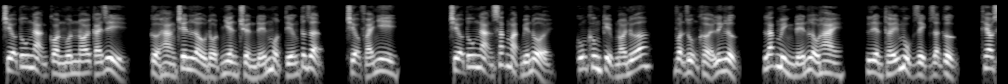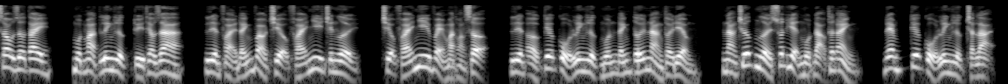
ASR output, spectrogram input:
Triệu tu ngạn còn muốn nói cái gì, cửa hàng trên lầu đột nhiên truyền đến một tiếng tức giận, triệu phái nhi. Triệu tu ngạn sắc mặt biến đổi, cũng không kịp nói nữa, vận dụng khởi linh lực, lắc mình đến lầu 2, liền thấy mục dịch giận cực, theo sau giơ tay, một mặt linh lực tùy theo ra, liền phải đánh vào triệu phái nhi trên người, triệu phái nhi vẻ mặt hoảng sợ, liền ở kia cổ linh lực muốn đánh tới nàng thời điểm, nàng trước người xuất hiện một đạo thân ảnh, đem kia cổ linh lực chặn lại.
